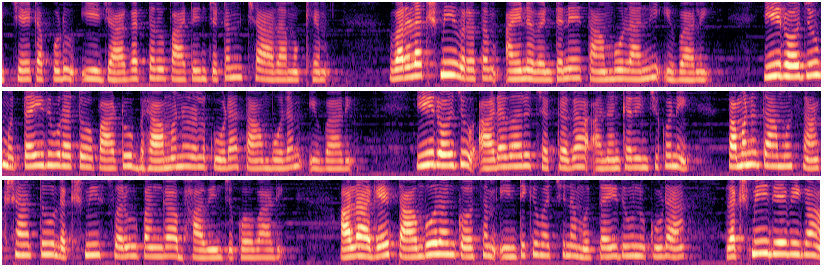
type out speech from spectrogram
ఇచ్చేటప్పుడు ఈ జాగ్రత్తలు పాటించటం చాలా ముఖ్యం. వరలక్ష్మి వ్రతం అయిన వెంటనే తాంబూలాన్ని ఇవ్వాలి. ఈరోజు ముత్తైదువులతో పాటు బ్రాహ్మణులు కూడా తాంబూలం ఇవ్వాలి. ఈరోజు ఆడవారు చక్కగా అలంకరించుకొని తమను తాము సాక్షాత్తు లక్ష్మీ స్వరూపంగా భావించుకోవాలి. అలాగే తాంబూలం కోసం ఇంటికి వచ్చిన ముత్తైదువును కూడా లక్ష్మీదేవిగా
